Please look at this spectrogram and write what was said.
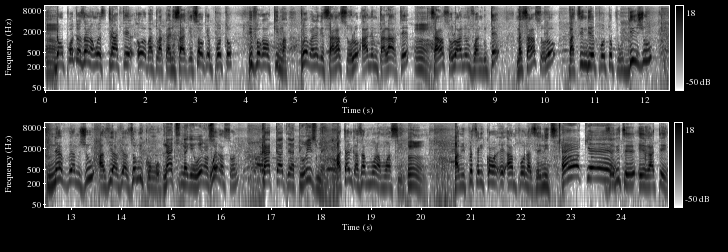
mm. donc poto eza nango strate oyo bato bakanisaka ke soki oke poto il faut kaka okima preuve aneke sara solo aane moto alar te mm. sara solo aane mvandu te mais sara solo batindi ye poto pour 10 jours 9e jour azwi avi azongi congo natindaki werrason ka cadre ya tourisme atali kaza mwana mwasi mm. amipesaki corps e a mpo na zenith okay. zenith erate e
